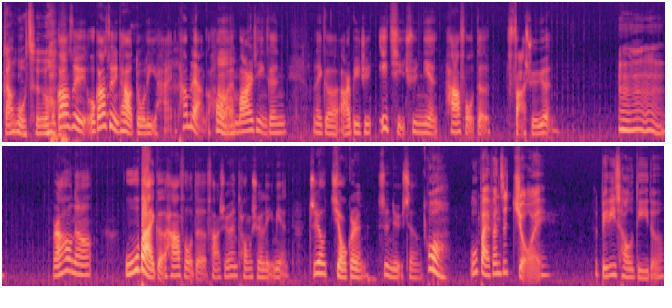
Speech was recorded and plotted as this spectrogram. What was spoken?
赶火车我哦，告诉你，我告诉你他有多厉害。他们两个后来、嗯 Martin 跟那个 RBG 一起去念哈佛的法学院，嗯嗯嗯然后呢，五百个哈佛的法学院同学里面，只有九个人是女生。嗯，哇，五百分之九哎，这比例超低的。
